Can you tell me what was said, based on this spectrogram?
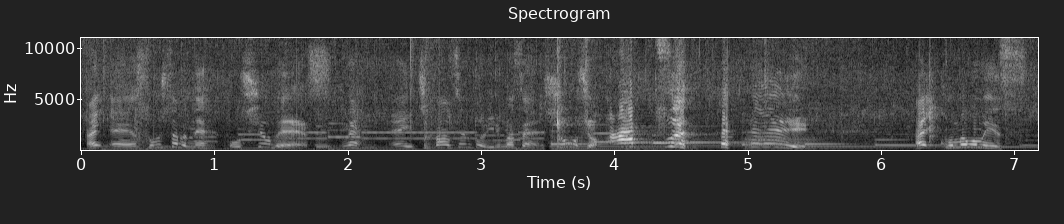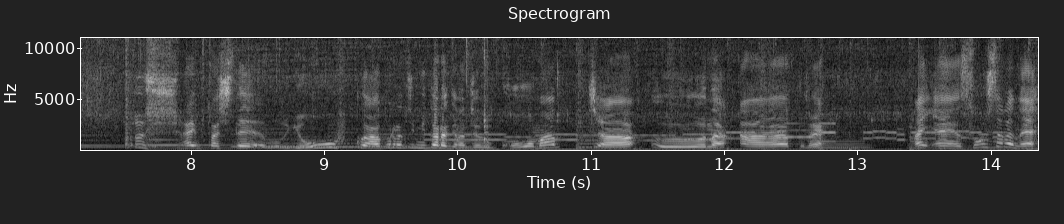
はい、えー、そうしたらねお塩です。ね、えー、1%いりません。少々。熱い！はいこんなものです。よし。はい蓋して。もう洋服油染みだらけになっちゃうと困っちゃうな。あーっとね。はい、えー、そうしたらね、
